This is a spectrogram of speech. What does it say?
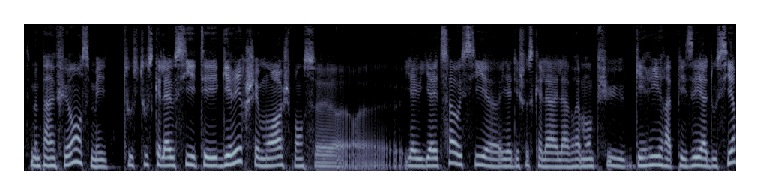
c'est même pas influence, mais tout, ce qu'elle a aussi été guérir chez moi, je pense, il y, a, y de ça aussi, il y a des choses qu'elle a, vraiment pu guérir, apaiser, adoucir.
